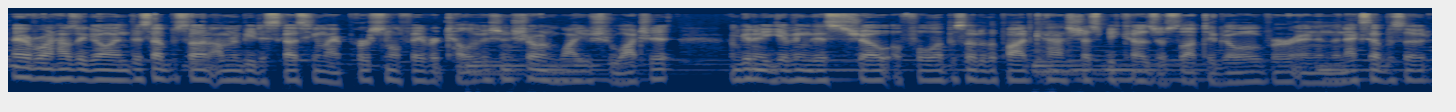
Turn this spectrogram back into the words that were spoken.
Hey everyone, how's it going? This episode, I'm going to be discussing my personal favorite television show and why you should watch it. I'm going to be giving this show a full episode of the podcast just because there's a lot to go over, and in the next episode,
